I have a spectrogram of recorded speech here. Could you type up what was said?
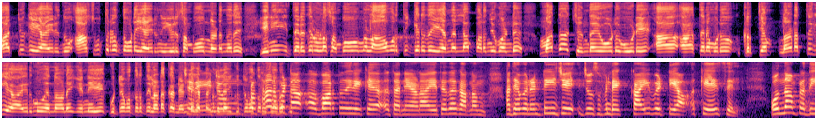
മാറ്റുകയായിരുന്നു. ആസൂത്രണത്തോടെയായിരുന്നു ഈ ഒരു സംഭവം നടന്നത്. ഇനി ഇത്തരത്തിലുള്ള സംഭവങ്ങൾ ആവർത്തിക്കരുത് എന്നെല്ലാം പറഞ്ഞുകൊണ്ട് മതചിന്തയോടുകൂടി അത്തരമൊരു കൃത്യം നടത്തുകയായിരുന്നു എന്നാണ് എൻ ഐ എ കുറ്റപത്രത്തിൽ അടക്കം രണ്ട് ഘട്ടങ്ങളിലായി കുറ്റപത്രം വാർത്തയിലേക്ക് തന്നെയാണ് എത്തിയത്. കാരണം അതേപോലെ ടി ജെ ജോസഫിന്റെ കൈവെട്ടിയ കേസിൽ ഒന്നാം പ്രതി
